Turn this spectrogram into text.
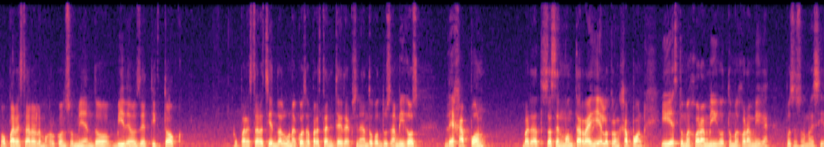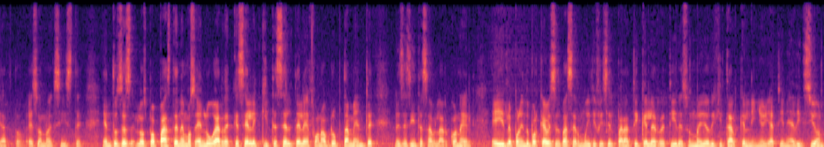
o para estar a lo mejor consumiendo videos de TikTok o para estar haciendo alguna cosa, para estar interaccionando con tus amigos de Japón ¿verdad? Tú estás en Monterrey y el otro en Japón y es tu mejor amigo, tu mejor amiga. Pues eso no es cierto, eso no existe. Entonces los papás tenemos, en lugar de que se le quites el teléfono abruptamente, necesitas hablar con él e irle poniendo, porque a veces va a ser muy difícil para ti que le retires un medio digital que el niño ya tiene adicción.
